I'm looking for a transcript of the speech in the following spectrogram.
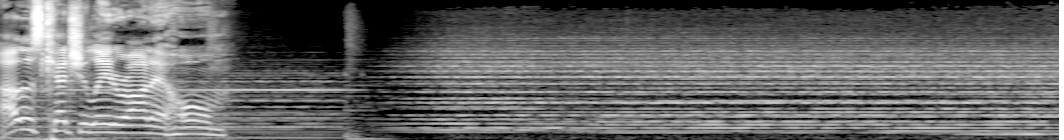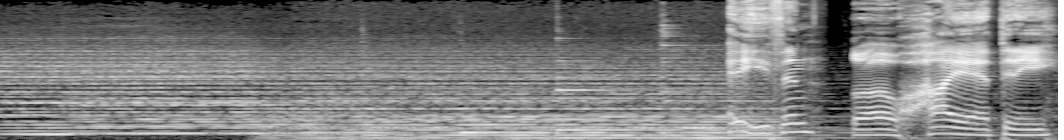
I'll just catch you later on at home. Hi, Anthony.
